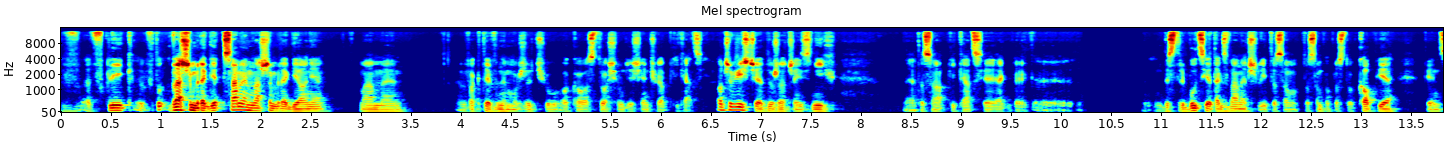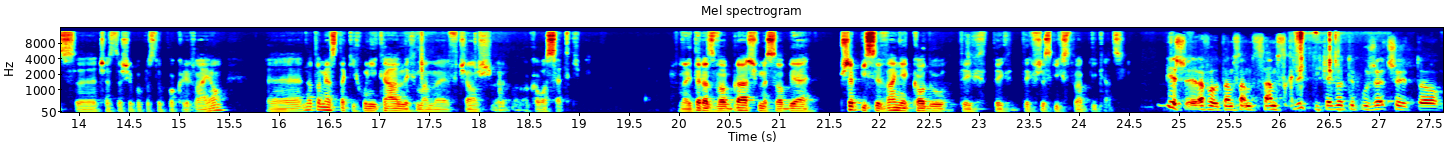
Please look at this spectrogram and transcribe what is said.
w, w, klik, w, naszym, w samym naszym regionie mamy w aktywnym użyciu około 180 aplikacji. Oczywiście duża część z nich to są aplikacje jakby dystrybucje tak zwane, czyli to są, to są po prostu kopie, więc często się po prostu pokrywają. Natomiast takich unikalnych mamy wciąż około setki. No i teraz wyobraźmy sobie przepisywanie kodu tych, tych, tych wszystkich 100 aplikacji. Wiesz, Rafał, tam sam, sam skrypt i tego typu rzeczy to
